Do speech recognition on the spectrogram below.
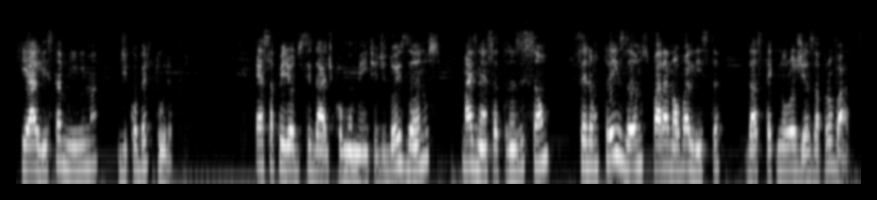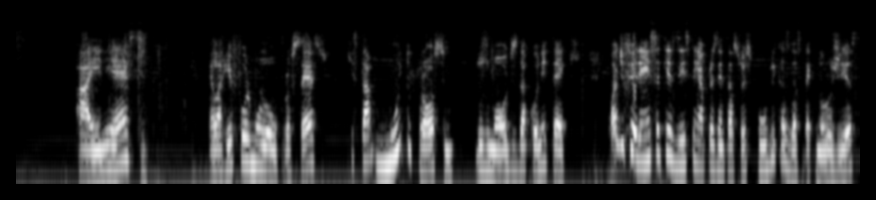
que é a lista mínima de cobertura. Essa periodicidade comumente é de dois anos, mas nessa transição serão três anos para a nova lista das tecnologias aprovadas. A ANS ela reformulou o processo que está muito próximo dos moldes da Conitec, com a diferença que existem apresentações públicas das tecnologias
